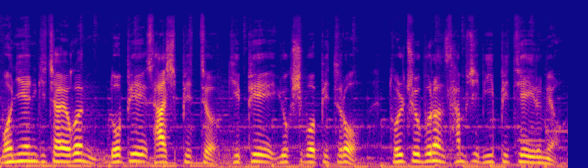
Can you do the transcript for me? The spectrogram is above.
모니엔 기차역은 높이 40피트, 깊이 65피트로 돌출부는 32피트에 이르며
